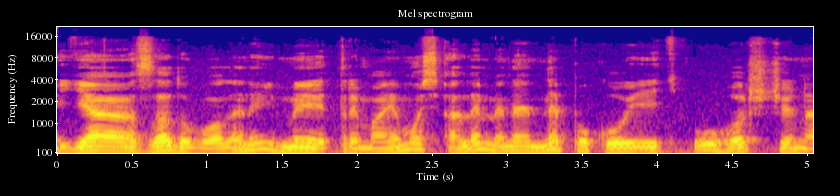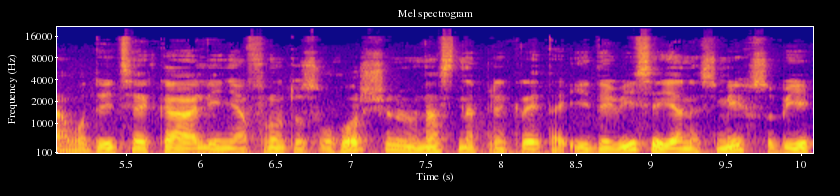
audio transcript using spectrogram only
Я задоволений, ми тримаємось, але мене непокоїть Угорщина. От яка лінія фронту з Угорщиною у нас не прикрита. І дивіться, я не зміг собі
